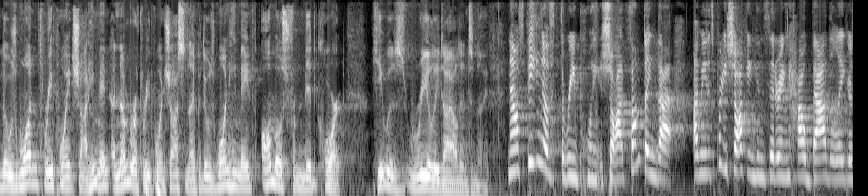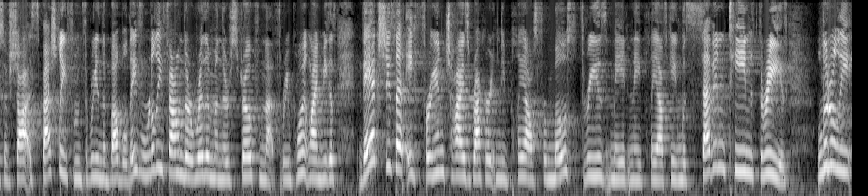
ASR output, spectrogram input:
there was one three point shot. He made a number of three point shots tonight, but there was one he made almost from mid court. He was really dialed in tonight. Now, speaking of three point shots, something that, I mean, it's pretty shocking considering how bad the Lakers have shot, especially from three in the bubble. They've really found their rhythm and their stroke from that three point line because they actually set a franchise record in the playoffs for most threes made in a playoff game with 17 threes. Literally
